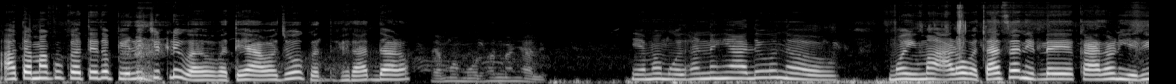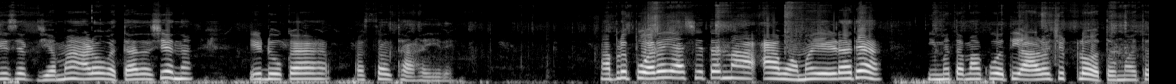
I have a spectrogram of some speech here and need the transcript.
આ તમાકુ કરતે તો પેલી કેટલી વધે આવા જો રાત દાડો. એમાં મોરહન નહીં આલી એમાં મોરહણ નહીં આલ્યું ને મહીમાં આળો વધારશે ને એટલે કારણ એવી છે કે જેમાં આળો વધારે હશે ને એ ડોકા અસલ થાય રે. આપણે પોરે આ ખેતરમાં આ અમે એડા રહ્યા એમાં તમાકુ હતી આળો જેટલો હતો મેં તો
